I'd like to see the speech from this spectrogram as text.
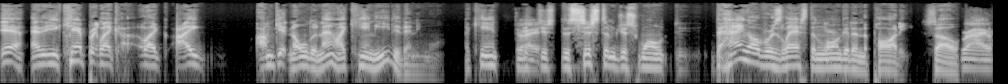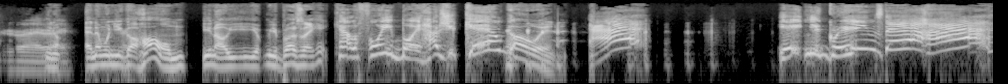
Yeah, and you can't bring like uh, like I I'm getting older now. I can't eat it anymore. I can't. Right. just the system just won't. The hangover is lasting longer than the party. So Right, right, right, you know, right. and then when you go home, you know, you, your brother's like, "Hey, California boy, how's your kale going? huh? You eating your greens there? Huh?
